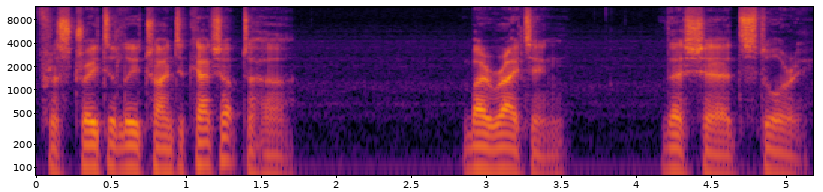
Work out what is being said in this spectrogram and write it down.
frustratedly trying to catch up to her by writing their shared story.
